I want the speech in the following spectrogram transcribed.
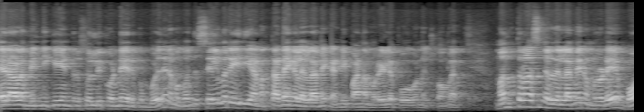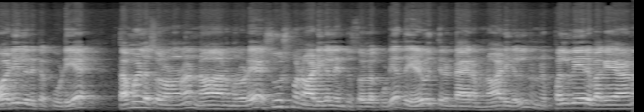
ஏராளம் எண்ணிக்கை என்று சொல்லிக்கொண்டே இருக்கும்போது நமக்கு வந்து செல்வ ரீதியான தடைகள் எல்லாமே கண்டிப்பான முறையில் போகணும்னு வச்சுக்கோங்களேன். மந்த்ராஸ்ங்கிறது எல்லாமே நம்மளுடைய பாடியில் இருக்கக்கூடிய தமிழில் சொல்லணும்னா நான் நம்மளுடைய சூஷ்ம நாடிகள் என்று சொல்லக்கூடிய அந்த எழுபத்தி ரெண்டாயிரம் நாடிகள் பல்வேறு வகையான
